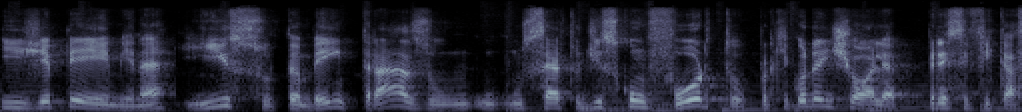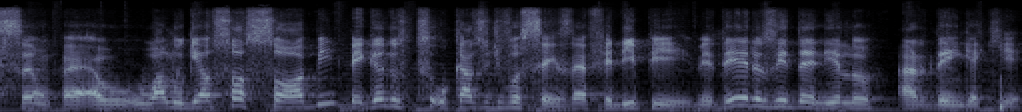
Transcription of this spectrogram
e GPM, né? E isso também traz um, um certo desconforto, porque quando a gente olha precificação, é, o, o, aluguel só sobe, pegando o caso de vocês, né? Felipe Medeiros e Danilo Ardengue aqui.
